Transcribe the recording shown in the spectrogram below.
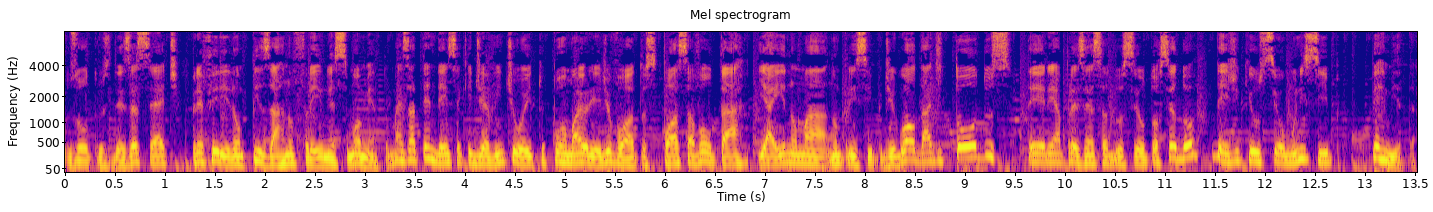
os outros 17, preferiram pisar no freio nesse momento. Mas a tendência é que dia 28, por maioria de votos, possa voltar e aí numa num princípio de igualdade todos terem a presença do seu torcedor, desde que o seu município permita.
